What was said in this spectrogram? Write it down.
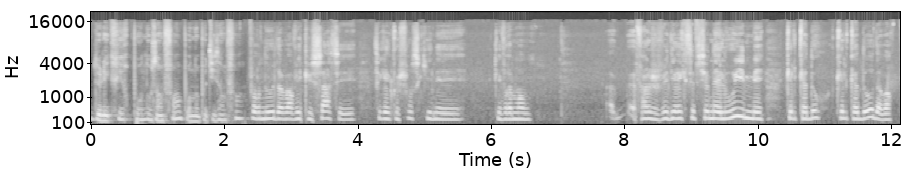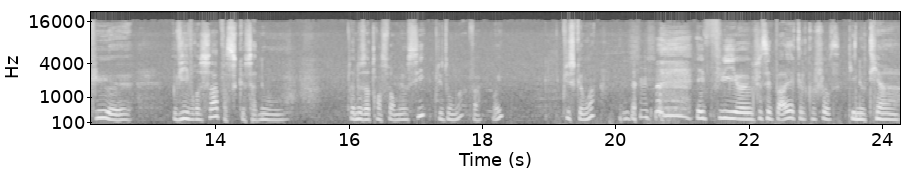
de l'écrire pour nos enfants, pour nos petits-enfants. Pour nous, d'avoir vécu ça, c'est quelque chose qui, est, qui est vraiment, euh, enfin je vais dire exceptionnel, oui, mais quel cadeau, quel cadeau d'avoir pu euh, vivre ça, parce que ça nous, ça nous a transformés aussi, plus ou moins, enfin oui, plus que moi. et puis, euh, je sais pas, il y a quelque chose qui nous tient,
